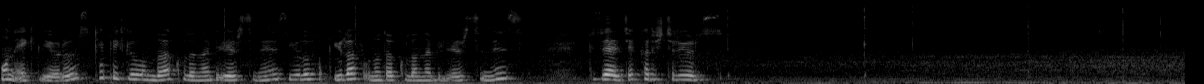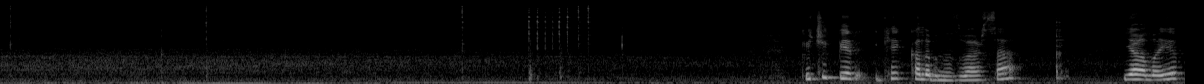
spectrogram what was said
un ekliyoruz. Kepekli un da kullanabilirsiniz. Yulaf, yulaf unu da kullanabilirsiniz. Güzelce karıştırıyoruz. Küçük bir kek kalıbınız varsa yağlayıp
